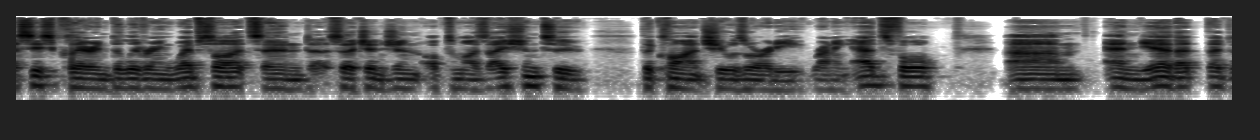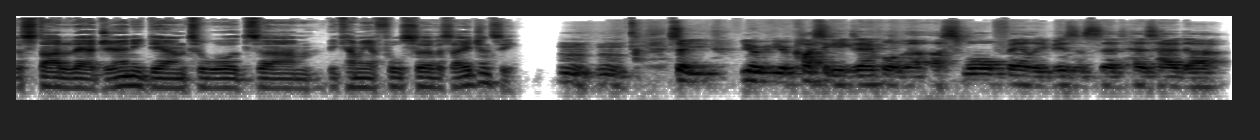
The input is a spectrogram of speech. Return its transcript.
assist Claire in delivering websites and uh, search engine optimization to the client she was already running ads for. Um, and yeah, that, that just started our journey down towards um, becoming a full service agency. Mm-hmm. So you're, you're a classic example of a, a, small family business that has had a,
